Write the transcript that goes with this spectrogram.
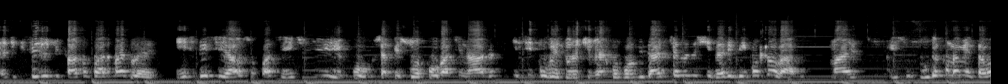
é de que seja de fato um quadro mais leve. Em especial se o paciente, se a pessoa for vacinada e se porventura tiver comorbidade, se elas estiverem bem controladas. Mas isso tudo é fundamental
